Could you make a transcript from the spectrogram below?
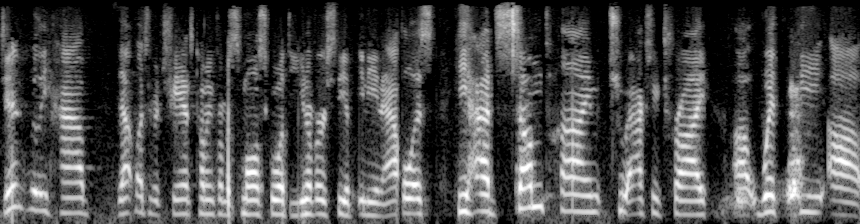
didn't really have that much of a chance coming from a small school at the University of Indianapolis. He had some time to actually try uh, with the uh,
